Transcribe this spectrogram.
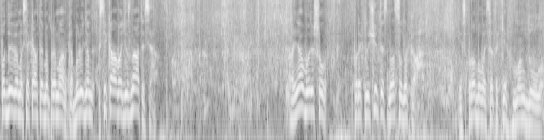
подивимося, яка в тебе приманка, бо людям цікаво дізнатися. А я вирішив переключитись на судака і спробувати все-таки мандулу.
